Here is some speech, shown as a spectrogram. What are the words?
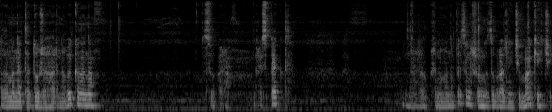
але монета дуже гарно виконана. Супер. Респект. На жаль, що нема написано, що воно зображені чи маки, чи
